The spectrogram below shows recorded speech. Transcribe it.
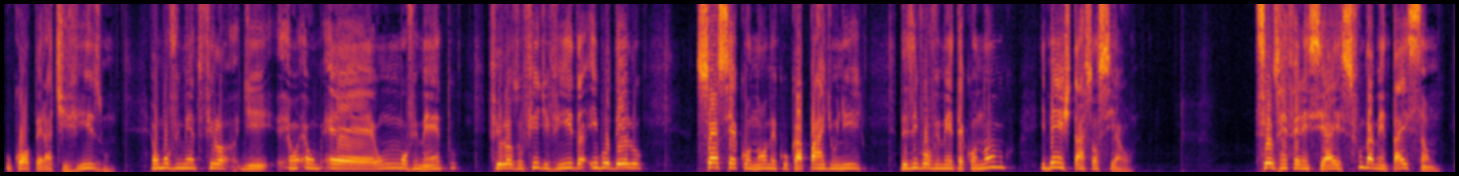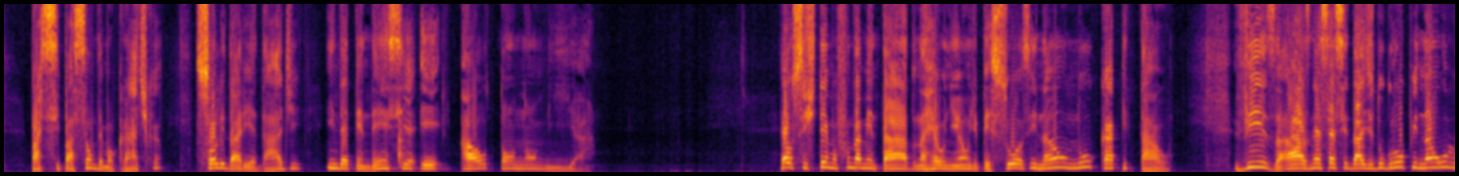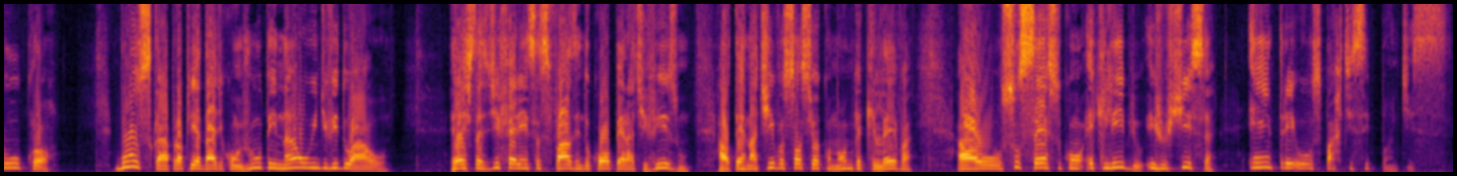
O cooperativismo é um movimento de, é um, é um movimento filosofia de vida e modelo socioeconômico capaz de unir desenvolvimento econômico e bem-estar social. Seus referenciais fundamentais são participação democrática, solidariedade, independência e autonomia. É o sistema fundamentado na reunião de pessoas e não no capital visa as necessidades do grupo e não o lucro. Busca a propriedade conjunta e não o individual. Estas diferenças fazem do cooperativismo a alternativa socioeconômica que leva ao sucesso com equilíbrio e justiça entre os participantes.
